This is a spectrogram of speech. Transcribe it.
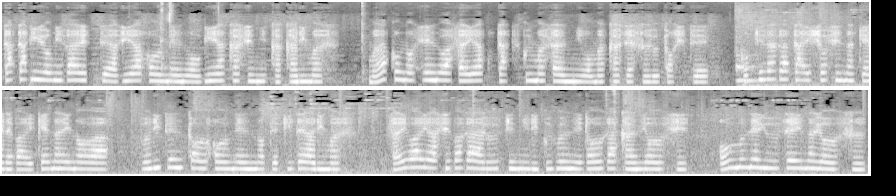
再び蘇ってアジア方面を脅かしにかかります。まあこの辺は最悪達熊さんにお任せするとして、こちらが対処しなければいけないのは、ブリテン島方面の敵であります。幸い足場があるうちに陸軍移動が完了し、おおむね優勢な様子。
